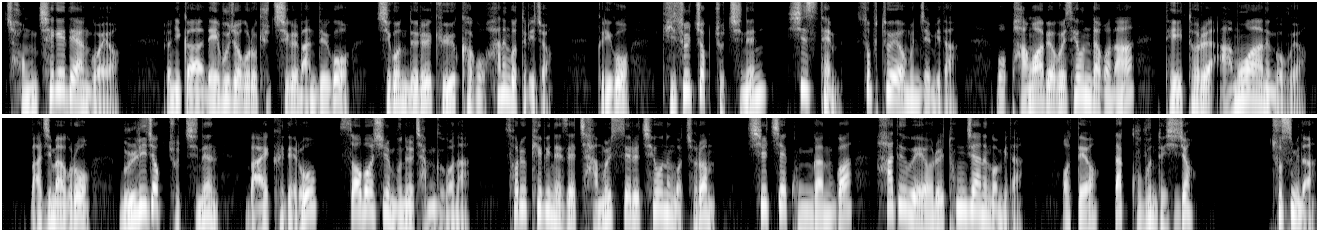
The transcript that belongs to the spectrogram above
정책에 대한 거예요. 그러니까 내부적으로 규칙을 만들고 직원들을 교육하고 하는 것들이죠. 그리고 기술적 조치는 시스템, 소프트웨어 문제입니다. 뭐 방화벽을 세운다거나 데이터를 암호화하는 거고요. 마지막으로 물리적 조치는 말 그대로 서버실 문을 잠그거나 서류 캐비넷에 자물쇠를 채우는 것처럼 실제 공간과 하드웨어를 통제하는 겁니다. 어때요? 딱 구분되시죠? 좋습니다.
